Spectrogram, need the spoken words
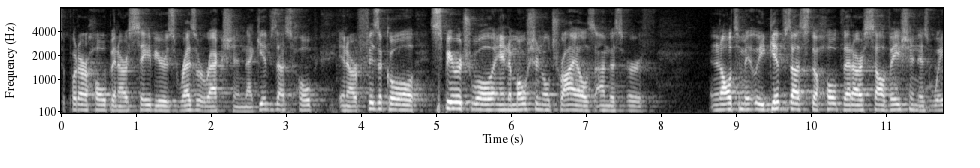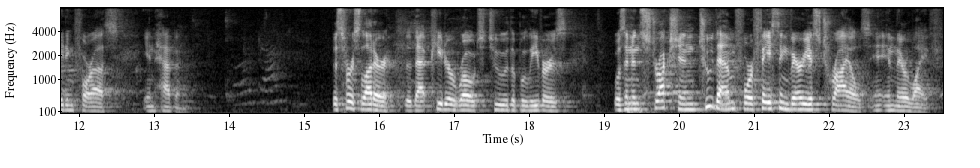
to put our hope in our Savior's resurrection that gives us hope in our physical, spiritual, and emotional trials on this earth. And it ultimately gives us the hope that our salvation is waiting for us in heaven. This first letter that Peter wrote to the believers was an instruction to them for facing various trials in their life.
